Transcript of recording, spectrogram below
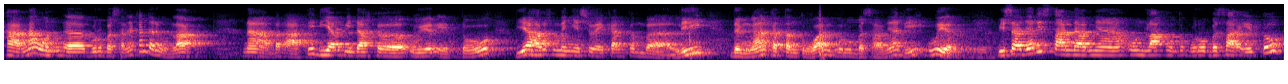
karena eh, guru besarnya kan dari Unla. Nah, berarti dia pindah ke UIR itu, dia harus menyesuaikan kembali dengan ketentuan guru besarnya di UIR. Bisa jadi standarnya unlak untuk guru besar itu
